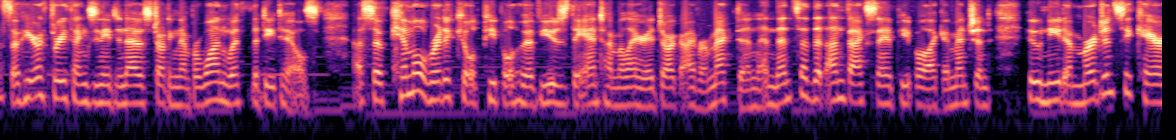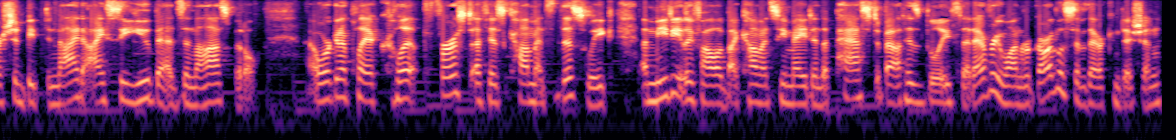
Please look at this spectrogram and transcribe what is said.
So here are three things you need to know, starting number one with the details. Uh, so Kimmel ridiculed people who have used the anti-malaria drug ivermectin, and then said that unvaccinated people, like I mentioned, who need emergency care should be denied ICU beds in the hospital. Uh, we're going to play a clip first of his comments this week, immediately followed by comments he made in the past about his belief that everyone, regardless of their condition,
